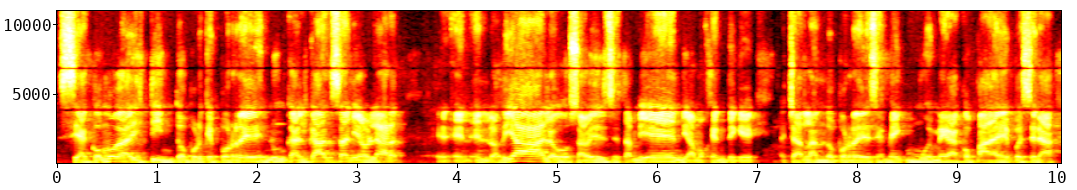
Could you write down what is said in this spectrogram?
se acomoda distinto, porque por redes nunca alcanza ni hablar en, los diálogos, a veces también, digamos, gente que charlando por redes es muy mega copada y después será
